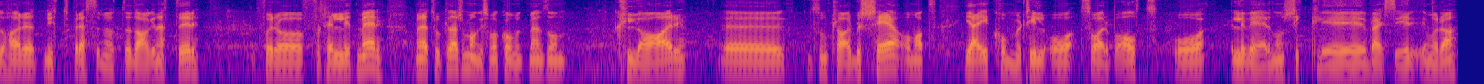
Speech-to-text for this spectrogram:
du har et nytt pressemøte dagen etter for å fortelle litt mer. Men jeg tror ikke det er så mange som har kommet med en sånn klar eh, som klar beskjed om at jeg kommer til å svare på alt og levere noen skikkelig beisier i morgen.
